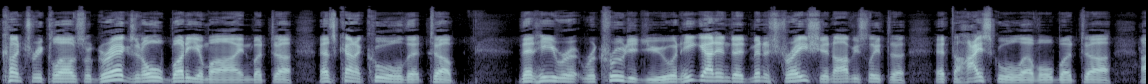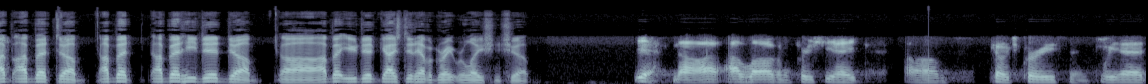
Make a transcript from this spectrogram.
Country Club. So Greg's an old buddy of mine, but uh, that's kind of cool that uh, that he re- recruited you, and he got into administration, obviously at the at the high school level. But uh, I, I bet uh, I bet I bet he did. Uh, uh, I bet you did. Guys did have a great relationship. Yeah, no, I, I love and appreciate um, Coach Priest, and we had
